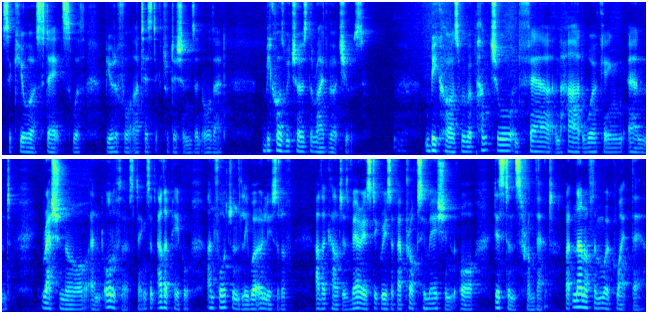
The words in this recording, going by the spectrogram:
secure states with beautiful artistic traditions and all that because we chose the right virtues. Because we were punctual and fair and hard-working and rational and all of those things. And other people, unfortunately, were only sort of other cultures, various degrees of approximation or distance from that. But none of them were quite there,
